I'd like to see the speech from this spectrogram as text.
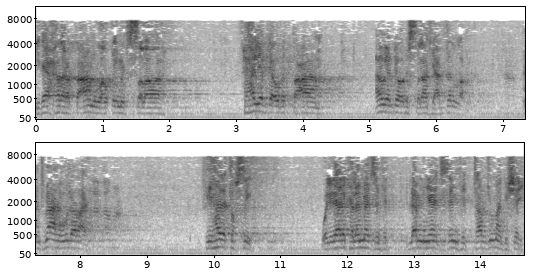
إذا حضر الطعام وأقيمت الصلاة فهل يبدأ بالطعام أو يبدأ بالصلاة يا عبد الله؟ أنت معنا ولا رايح؟ في هذا التفصيل. ولذلك لم يجزم في لم يجزم في الترجمة بشيء.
